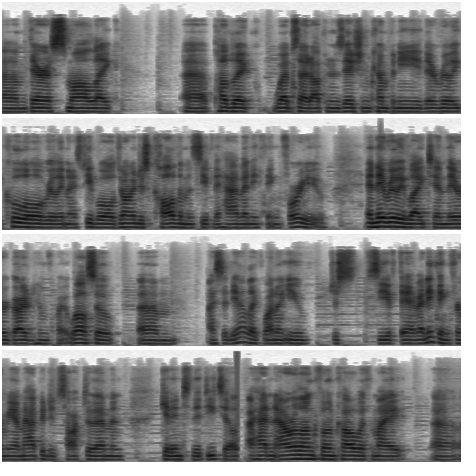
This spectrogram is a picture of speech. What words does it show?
Um, they're a small, like, public website optimization company. They're really cool, really nice people. Do you want me to just call them and see if they have anything for you? And they really liked him. They regarded him quite well. So um, I said, yeah, like, why don't you just see if they have anything for me? I'm happy to talk to them and get into the details. I had an hour long phone call with my uh,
